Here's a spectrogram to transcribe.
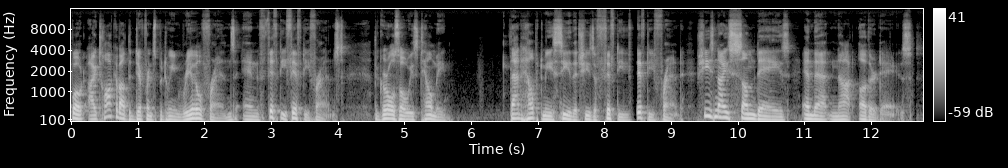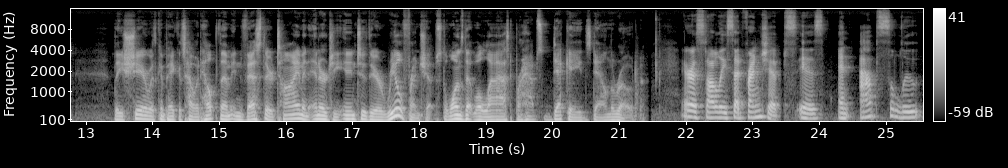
quote, I talk about the difference between real friends and 50-50 friends. The girls always tell me, that helped me see that she's a 50-50 friend. She's nice some days and that not other days. They share with Kampakis how it helped them invest their time and energy into their real friendships, the ones that will last perhaps decades down the road. Aristotle said friendships is an absolute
